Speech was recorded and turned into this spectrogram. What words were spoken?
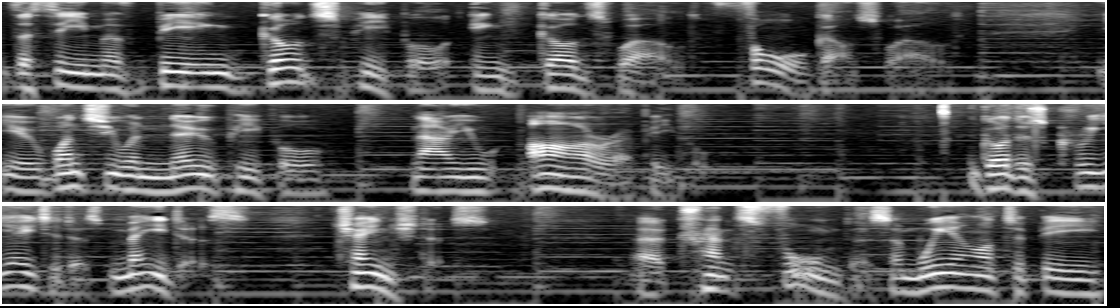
the theme of being God's people in God's world, for God's world. You know, once you no people, now you are a people. God has created us, made us, changed us, uh, transformed us, and we are to be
